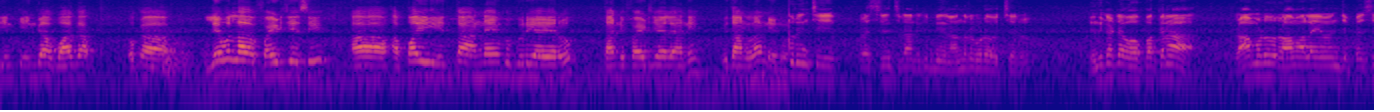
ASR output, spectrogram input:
దీనికి ఇంకా బాగా ఒక లెవెల్లో ఫైట్ చేసి ఆ అబ్బాయి ఎంత అన్యాయంకు గురి అయ్యారో దాన్ని ఫైట్ చేయాలి అని విధానంలో నేను గురించి ప్రశ్నించడానికి మీరు అందరూ కూడా వచ్చారు. ఎందుకంటే ఓ పక్కన రాముడు రామాలయం అని చెప్పేసి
